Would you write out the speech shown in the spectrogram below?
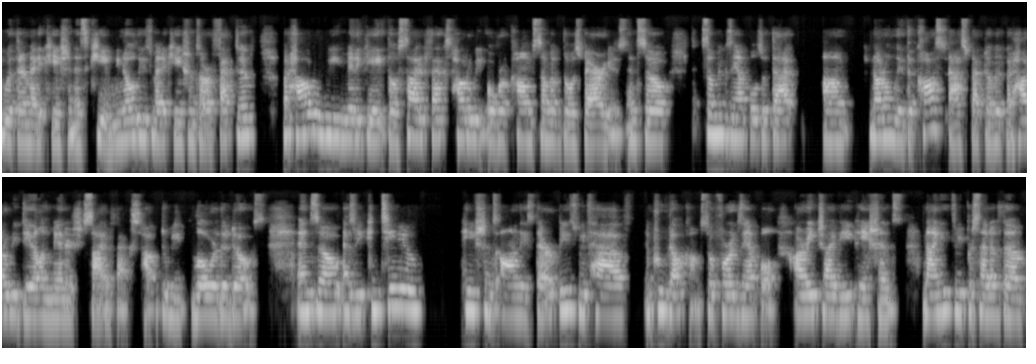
with their medication is key. We know these medications are effective, but how do we mitigate those side effects? How do we overcome some of those barriers? And so, some examples of that. Um, not only the cost aspect of it, but how do we deal and manage side effects? How do we lower the dose? And so, as we continue patients on these therapies, we have have improved outcomes. So, for example, our HIV patients, 93% of them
